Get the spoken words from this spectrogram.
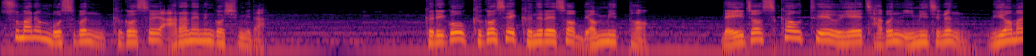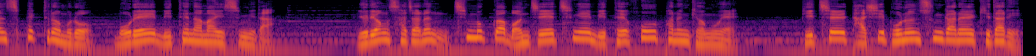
수많은 모습은 그것을 알아내는 것입니다. 그리고 그것의 그늘에서 몇 미터 레이저 스카우트에 의해 잡은 이미지는 위험한 스펙트럼으로 모래의 밑에 남아 있습니다. 유령 사자는 침묵과 먼지의 층의 밑에 호흡하는 경우에 빛을 다시 보는 순간을 기다리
